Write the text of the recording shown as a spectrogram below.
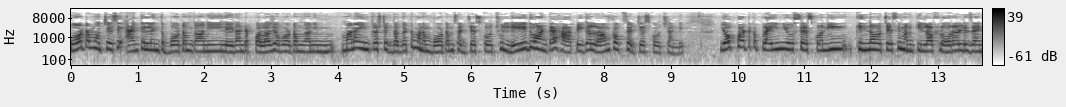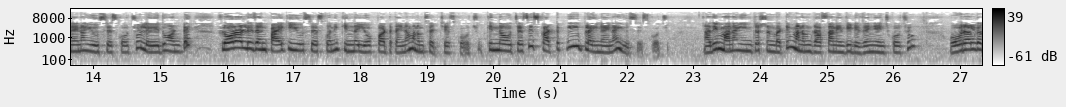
బోటమ్ వచ్చేసి యాంకిల్ లెంత్ బోటమ్ కానీ లేదంటే పొలాజా బోటమ్ కానీ మన ఇంట్రెస్ట్కి తగ్గట్టు మనం బోటమ్ సెట్ చేసుకోవచ్చు. లేదు అంటే హ్యాపీగా లాంగ్ ఫ్రాక్ సెట్ చేసుకోవచ్చు అండి యోగ్ పాటుక ప్లెయిన్ యూస్ చేసుకొని కింద వచ్చేసి మనకి ఇలా ఫ్లోరల్ డిజైన్ అయినా యూస్ చేసుకోవచ్చు. లేదు అంటే ఫ్లోరల్ డిజైన్ పైకి యూస్ చేసుకొని కింద యోగ్ పాటకైనా మనం సెట్ చేసుకోవచ్చు. కింద వచ్చేసి స్కర్ట్కి ప్లెయిన్ అయినా యూస్ చేసుకోవచ్చు. అది మన ఇంట్రెస్ట్ బట్టి మనం డ్రెస్ అనేది డిజైన్ చేయించుకోవచ్చు. ఓవరాల్గా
